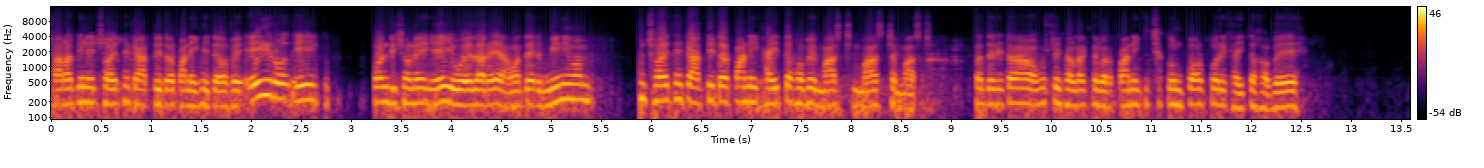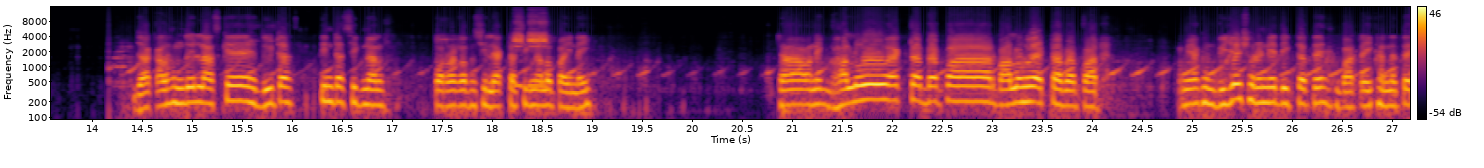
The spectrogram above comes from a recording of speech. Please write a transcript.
সারাদিনে ছয় থেকে আট লিটার পানি খেতে হবে। এই এই কন্ডিশনে এই ওয়েদারে আমাদের মিনিমাম ছয় থেকে আট লিটার পানি খাইতে হবে। মাস্ট মাস্ট মাস্ট আপনাদের এটা অবশ্যই খেয়াল রাখতে পারে। পানি কিছুক্ষণ পর পরই খাইতে হবে। যাক, আলহামদুলিল্লাহ, আজকে দুইটা, তিনটা সিগনাল করার কথা ছিল। একটা সিগন্যালও পাই নাই। এটা অনেক ভালো একটা ব্যাপার, ভালো একটা ব্যাপার। আমি এখন বিজয় সরণির দিকটাতে বাট এইখানেতে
